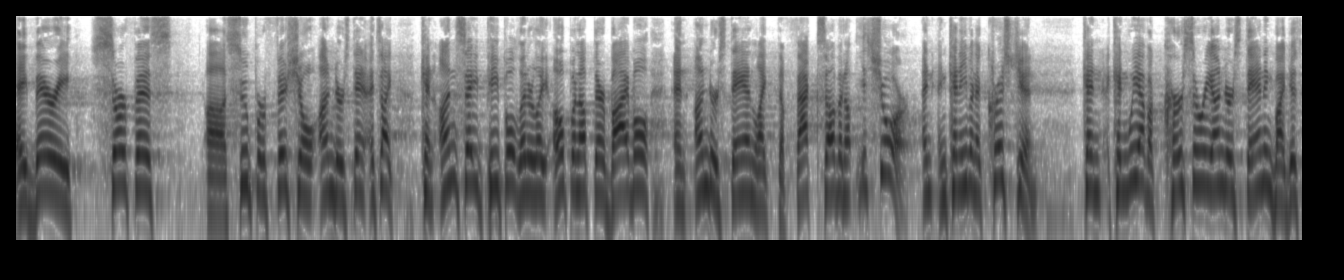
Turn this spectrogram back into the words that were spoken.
a very surface, uh, superficial understanding. It's like, can unsaved people literally open up their Bible and understand like the facts of it? Yeah, sure. And, and can even a Christian? Can, can we have a cursory understanding by just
